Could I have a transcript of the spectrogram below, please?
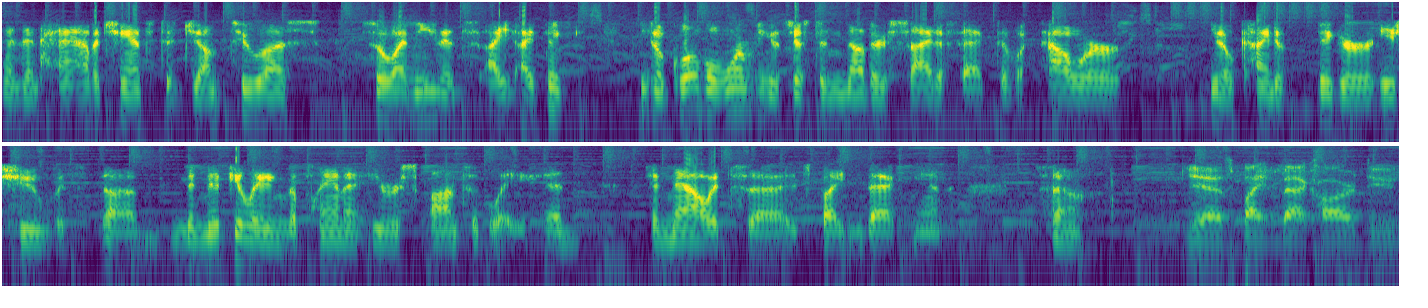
and then have a chance to jump to us. So I mean, it's I I think you know global warming is just another side effect of our you know, kind of bigger issue with uh, manipulating the planet irresponsibly, and and now it's uh, it's biting back, man. So. Yeah, it's biting back hard, dude.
